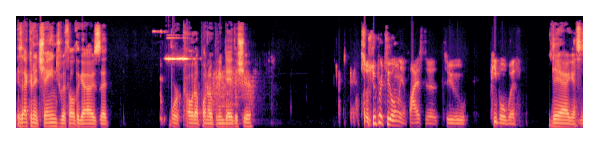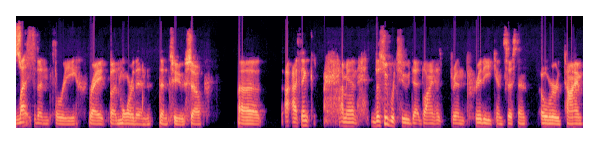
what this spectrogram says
is that going to change with all the guys that were called up on opening day this year? so Super Two only applies to to people with Yeah, I guess less right. than three, right? But more than than two. So uh, I, I think, I mean, the Super Two deadline has been pretty consistent over time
